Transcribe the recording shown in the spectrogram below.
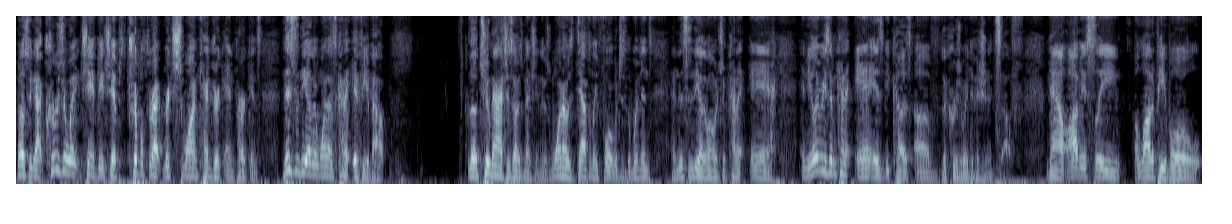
what else we got? Cruiserweight Championships, Triple Threat, Rich Swann, Kendrick, and Perkins. This is the other one I was kind of iffy about. The two matches I was mentioning. There's one I was definitely for, which is the women's, and this is the other one which I'm kind of eh. And the only reason I'm kind of eh is because of the cruiserweight division itself. Now, obviously, a lot of people,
